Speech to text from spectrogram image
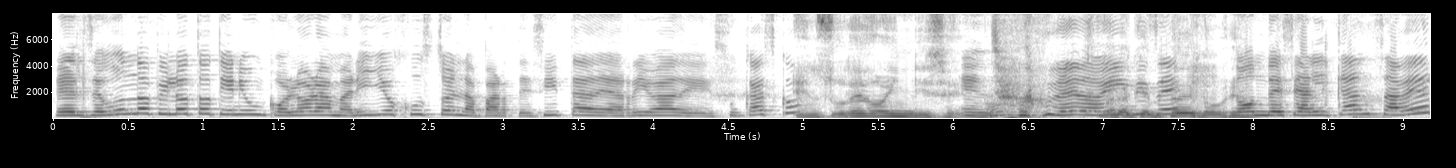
El segundo piloto tiene un color amarillo justo en la partecita de arriba de su casco. En su dedo índice. En su dedo índice, donde se alcanza a ver,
